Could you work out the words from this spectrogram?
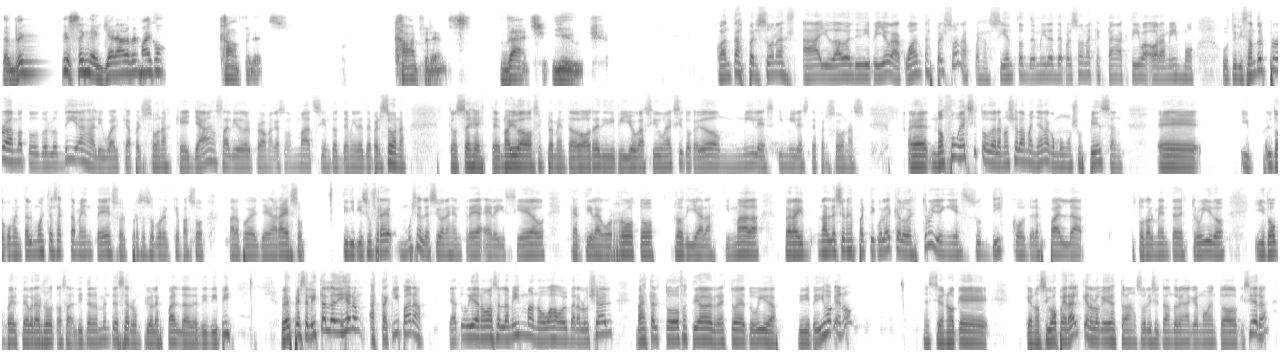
the biggest thing they get out of it, Michael, confidence. Confidence. That's huge. ¿Cuántas personas ha ayudado el DDP Yoga? ¿Cuántas personas? Pues a cientos de miles de personas que están activas ahora mismo utilizando el programa todos los días, al igual que a personas que ya han salido del programa, que son más cientos de miles de personas. Entonces, este, no ha ayudado simplemente a dos tres. DDP Yoga ha sido un éxito que ha ayudado a miles y miles de personas. Eh, no fue un éxito de la noche a la mañana, como muchos piensan. Eh, y el documental muestra exactamente eso, el proceso por el que pasó para poder llegar a eso. TDP sufre muchas lesiones, entre ellas el ACL, cartílago roto, rodilla lastimada, pero hay unas lesiones en particular que lo destruyen y es sus discos de la espalda totalmente destruidos y dos vértebras rotas. Literalmente se rompió la espalda de DDP. Los especialistas le dijeron, hasta aquí, pana, ya tu vida no va a ser la misma, no vas a volver a luchar, vas a estar todo fastidiado el resto de tu vida. DDP dijo que no. Mencionó que, que no se iba a operar, que era lo que ellos estaban solicitando en aquel momento dado que hiciera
